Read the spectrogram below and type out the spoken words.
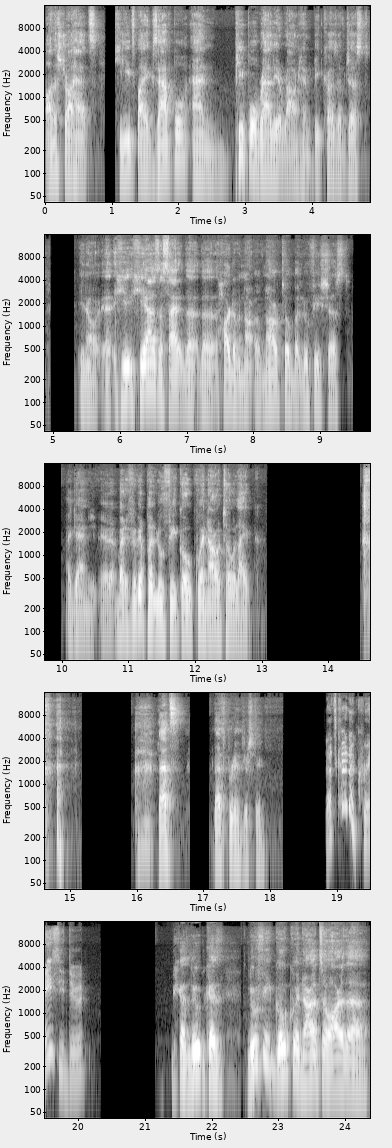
on the Straw Hats. He leads by example, and people rally around him because of just you know eh, he he has the side the the heart of of Naruto, but Luffy's just again. Eh, but if you're gonna put Luffy, Goku, and Naruto like that's that's pretty interesting. That's kind of crazy, dude. Because Lu because Luffy, Goku, and Naruto are the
